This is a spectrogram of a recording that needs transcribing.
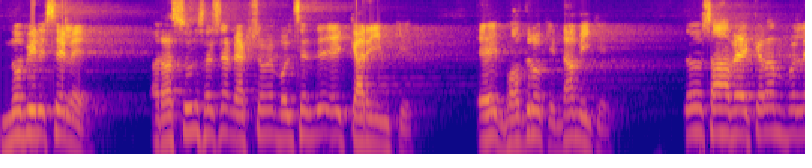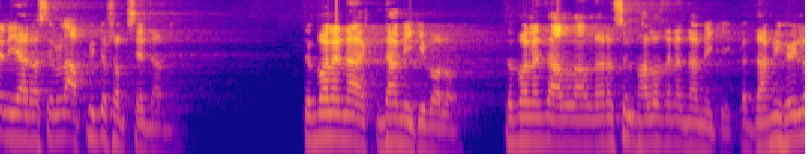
নবীর ছেলে। রাসুল সাহেব একসময় বলছেন যে, এই কারিমকে, এই ভদ্রকে, দামিকে। তো সাহাবে কেরাম বললেন, ইয়া রাসুল্লাহ আপনি তো সবচেয়ে দামি। তো বলে, না, দামি কি বলো? তো বলেন যে, আল্লাহ আল্লাহ, রসুল ভালো জানে দামি কি। দামি হইল,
